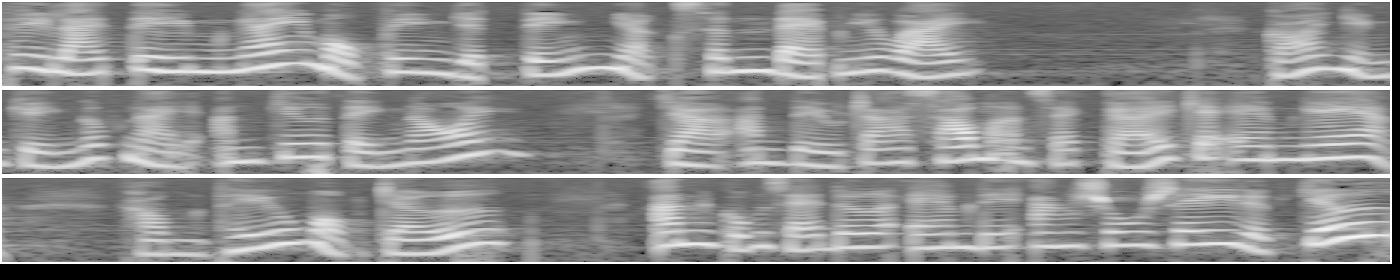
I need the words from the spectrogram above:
thì lại tìm ngay một phiên dịch tiếng Nhật xinh đẹp như vậy. Có những chuyện lúc này anh chưa tiện nói. Chờ anh điều tra xong anh sẽ kể cho em nghe. Không thiếu một chữ. Anh cũng sẽ đưa em đi ăn sushi được chứ.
